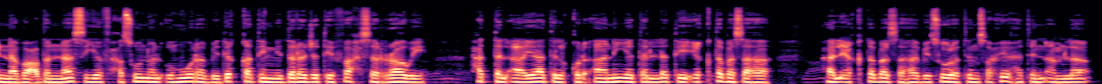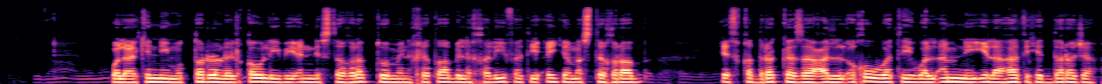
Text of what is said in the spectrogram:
إن بعض الناس يفحصون الأمور بدقة لدرجة فحص الراوي حتى الآيات القرآنية التي اقتبسها هل اقتبسها بصورة صحيحة أم لا؟ ولكني مضطر للقول بأني استغربت من خطاب الخليفة أيما استغراب إذ قد ركز على الأخوة والأمن إلى هذه الدرجة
